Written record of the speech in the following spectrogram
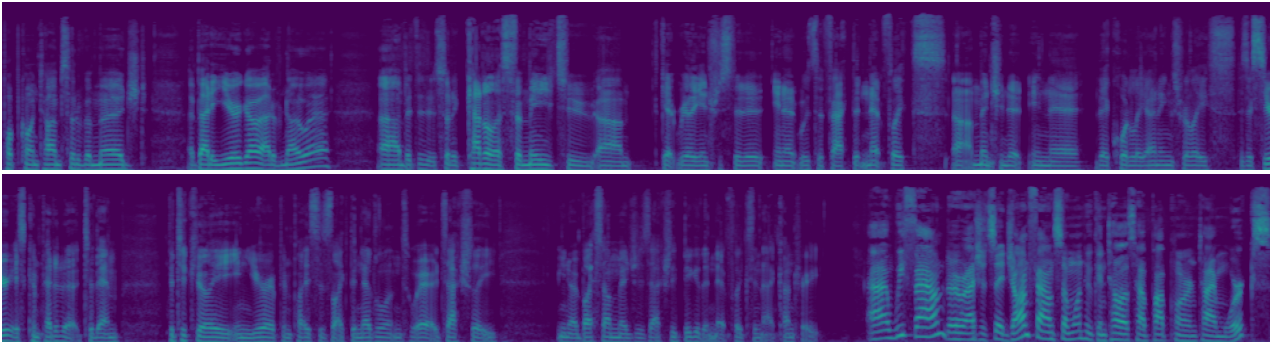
Popcorn Time sort of emerged about a year ago out of nowhere. Uh, but the sort of catalyst for me to um, get really interested in it was the fact that Netflix uh, mentioned it in their, their quarterly earnings release as a serious competitor to them, particularly in Europe in places like the Netherlands, where it's actually, you know, by some measures, actually bigger than Netflix in that country. Uh, we found, or I should say, John found someone who can tell us how Popcorn Time works,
